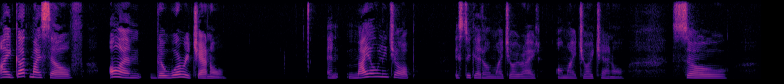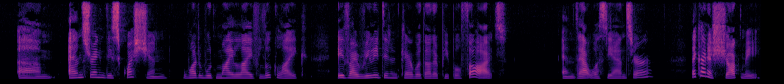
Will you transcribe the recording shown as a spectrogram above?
I got myself on the worry channel. And my only job is to get on my joyride, on my joy channel. So, um, answering this question, what would my life look like if I really didn't care what other people thought? And that was the answer. That kind of shocked me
